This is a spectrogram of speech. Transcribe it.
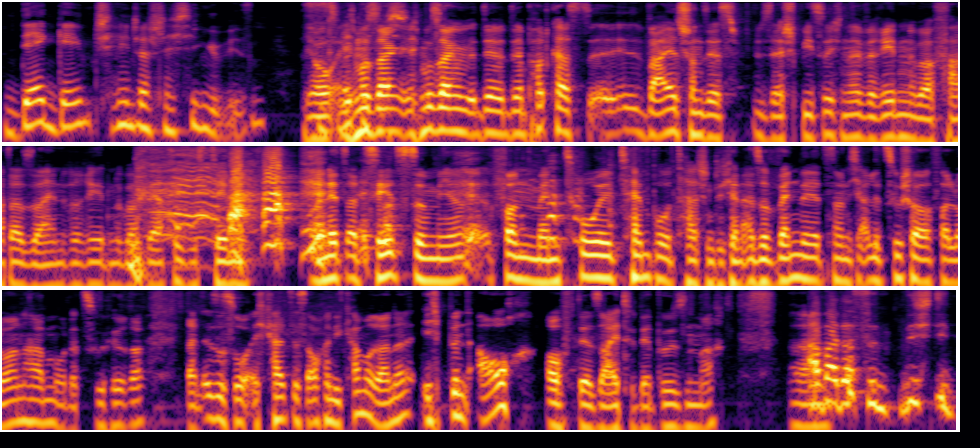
der Gamechanger schlechthin gewesen. Jo, ich muss sagen, ich muss sagen, der, der Podcast äh, war jetzt schon sehr, sehr spießig, ne? Wir reden über Vatersein, wir reden über Wertesysteme. Und jetzt erzählst du mir von Menthol-Tempo-Taschentüchern. Also wenn wir jetzt noch nicht alle Zuschauer verloren haben oder Zuhörer, dann ist es so, ich halte es auch in die Kamera, ne? Ich bin auch auf der Seite der bösen Macht. Ähm, aber das sind nicht die,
